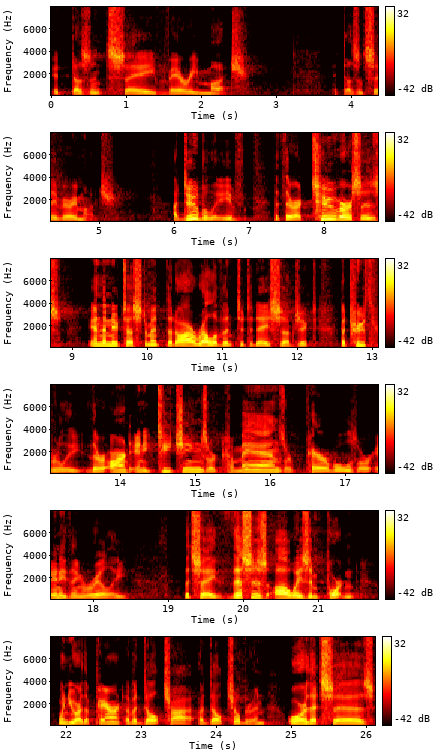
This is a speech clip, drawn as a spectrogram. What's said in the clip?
it doesn't say very much. It doesn't say very much. I do believe that there are two verses in the New Testament that are relevant to today's subject, but truthfully, there aren't any teachings or commands or parables or anything really that say this is always important when you are the parent of adult, chi- adult children, or that says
